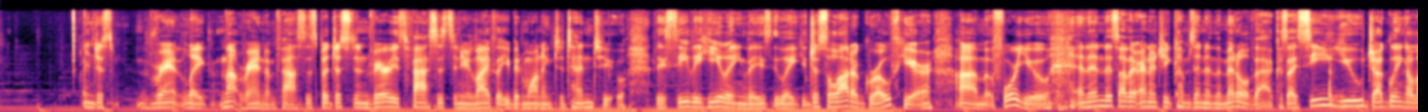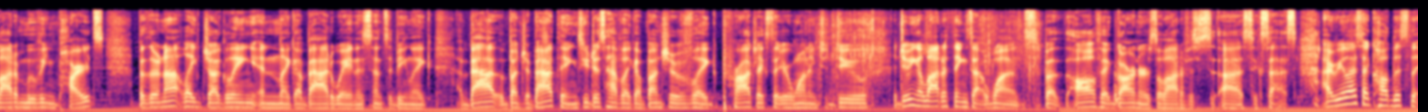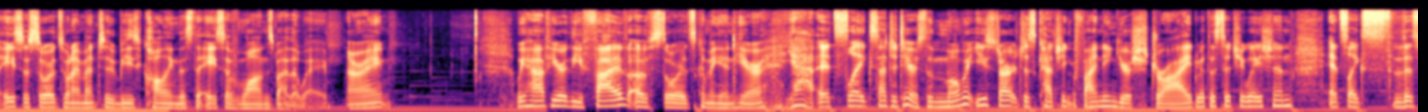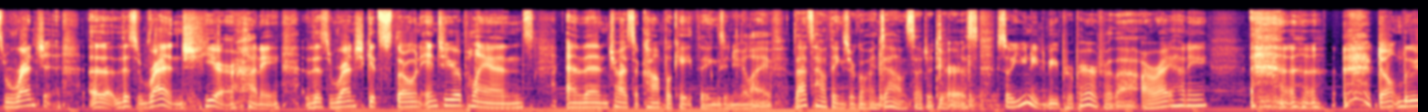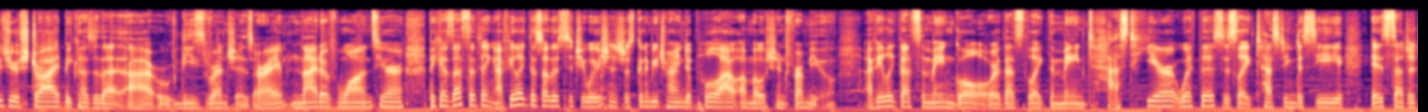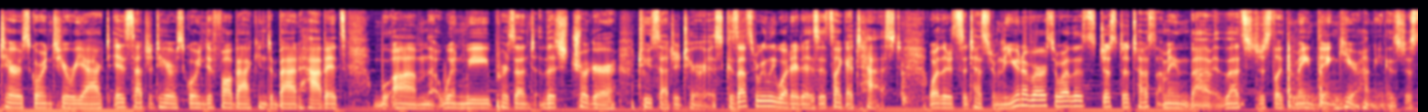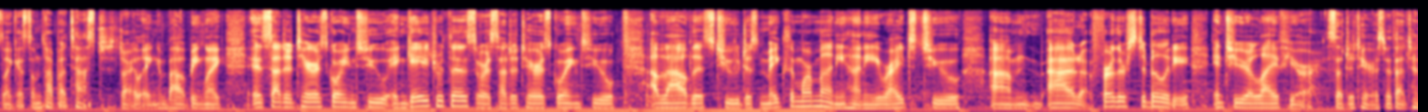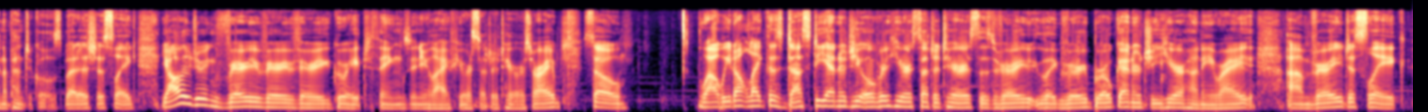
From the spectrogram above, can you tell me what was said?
And just ran like not random facets but just in various facets in your life that you've been wanting to tend to. They see the healing they like just a lot of growth here um, for you. And then this other energy comes in in the middle of that because i see you juggling a lot of moving parts but they're not like juggling in like a bad way in the sense of being like a bad a bunch of bad things. You just have like a bunch of like projects that you're wanting to do doing a lot of things at once but all of it garners a lot of uh, success. I realized i called this the ace of swords when i meant to be calling this the ace of wands by the way. All right. We have here the five of swords coming in here. Yeah, it's like Sagittarius. The moment you start just catching, finding your stride with the situation, it's like this wrench, uh, this wrench here, honey. This wrench gets thrown into your plans and then tries to complicate things in your life. That's how things are going down, Sagittarius. So you need to be prepared for that. All right, honey. don't lose your stride because of that uh these wrenches all right? Knight of wands here because that's the thing i feel like this other situation is just going to be trying to pull out emotion from you. I feel like that's the main goal or that's like the main test here with this is like testing to see is sagittarius going to react? Is sagittarius going to fall back into bad habits um when we present this trigger to sagittarius? Because that's really what it is it's like a test. Whether it's a test from the universe or whether it's just a test i mean that, that's just like the main thing here honey is just like a, some type of test styling about being like, is Sagittarius going to engage with this or is Sagittarius going to allow this to just make them more money, honey, right? To um, add further stability into your life here, Sagittarius, with that Ten of Pentacles. But it's just like, y'all are doing very, very, very great things in your life here, Sagittarius, right? So, while we don't like this dusty energy over here sagittarius this very like very broke energy here honey right um very just like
